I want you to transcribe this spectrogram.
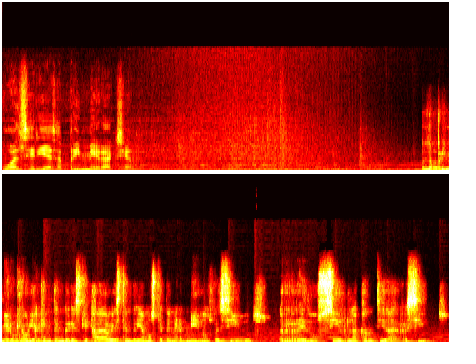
¿cuál sería esa primera acción? Lo primero que habría que entender es que cada vez tendríamos que tener menos residuos, reducir la cantidad de residuos,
